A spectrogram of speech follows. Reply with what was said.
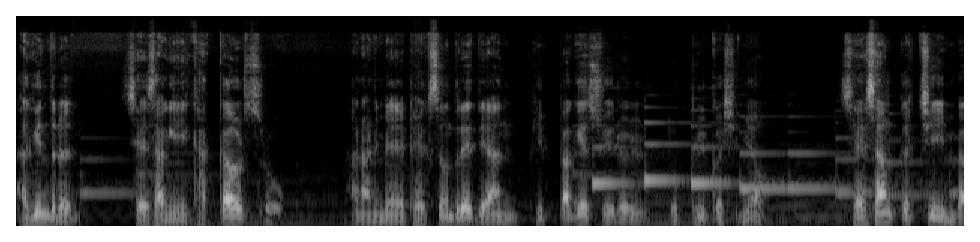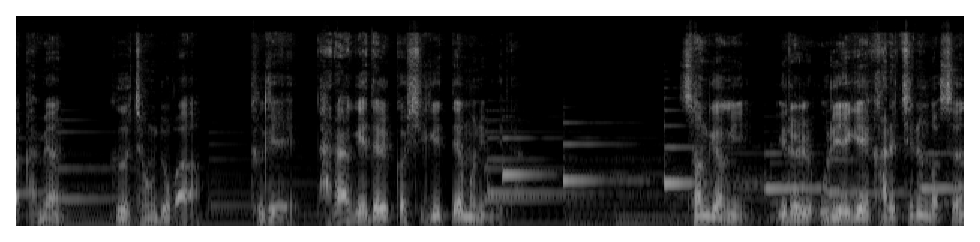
악인들은 세상이 가까울수록 하나님의 백성들에 대한 핍박의 수위를 높일 것이며 세상 끝이 임박하면 그 정도가 크게 달하게 될 것이기 때문입니다. 성경이 이를 우리에게 가르치는 것은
